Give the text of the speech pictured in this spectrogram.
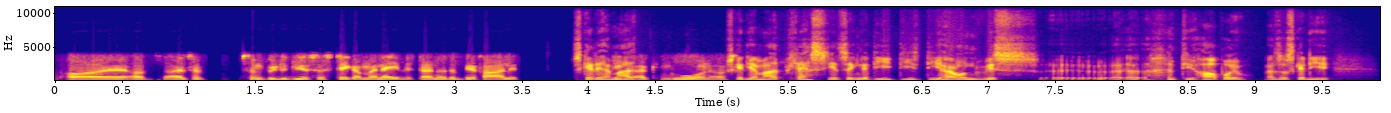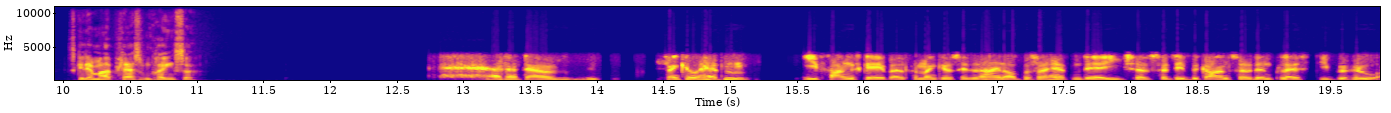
og, øh, og altså, som byttedyr, så stikker man af, hvis der er noget, der bliver farligt. Skal de have Det meget, kænguruerne også. skal de have meget plads? Jeg tænker, de, de, de har jo en vis... Øh, øh, de hopper jo. Altså skal de, skal de have meget plads omkring sig? Altså, der, er man kan jo have dem i fangenskab, altså man kan jo sætte et hegn op, og så have dem der i, så, så det begrænser jo den plads, de behøver.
